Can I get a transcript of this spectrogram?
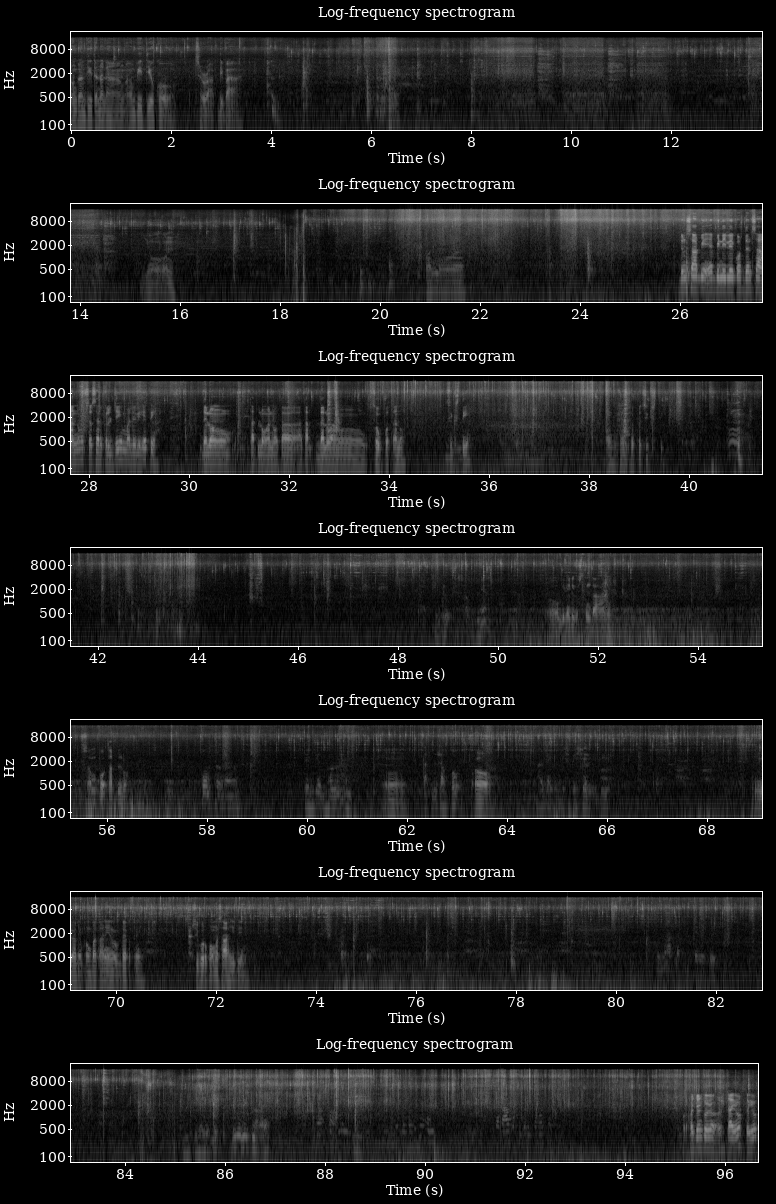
So hanggang dito na lang ang video ko sa rap, di ba? Yun. One more. Doon sa bi- binili ko doon sa ano sa Circle J maliliit eh. Dalawang tatlong ano ta, tat, dalawang supot ano 60. Ay, dalawang supot 60. Oo, binili ko sa tindahan eh. Sampo, tatlo. Puto na. Tindi, mahal naman. Mm. Tatlo sampo. Oo. Ada yung special. Hindi. Hindi galing pang bataan eh, order to eh. Siguro pang masahe din. Punata. Pero ito eh. Binirito na kaya? O dyan kuya, tayo, tuyo.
